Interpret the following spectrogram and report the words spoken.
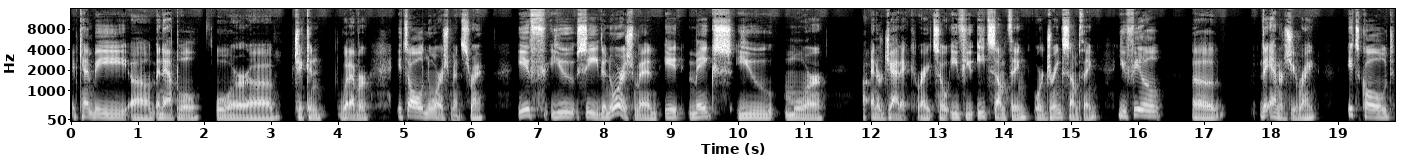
it can be um, an apple or uh, chicken, whatever. It's all nourishments, right? If you see the nourishment, it makes you more uh, energetic, right? So if you eat something or drink something, you feel uh, the energy, right? It's called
